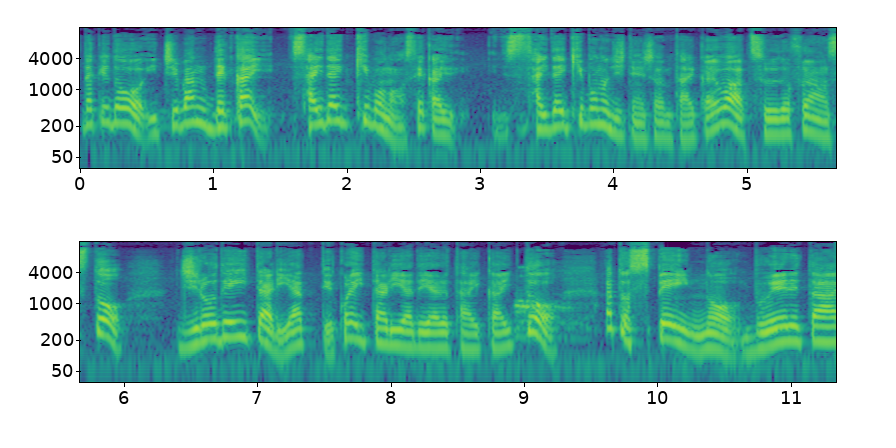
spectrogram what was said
だけど、一番でかい、最大規模の、世界最大規模の自転車の大会は、ツール・ド・フランスと、ジロ・デ・イタリアっていう、これイタリアでやる大会と、あとスペインのブエルタ、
